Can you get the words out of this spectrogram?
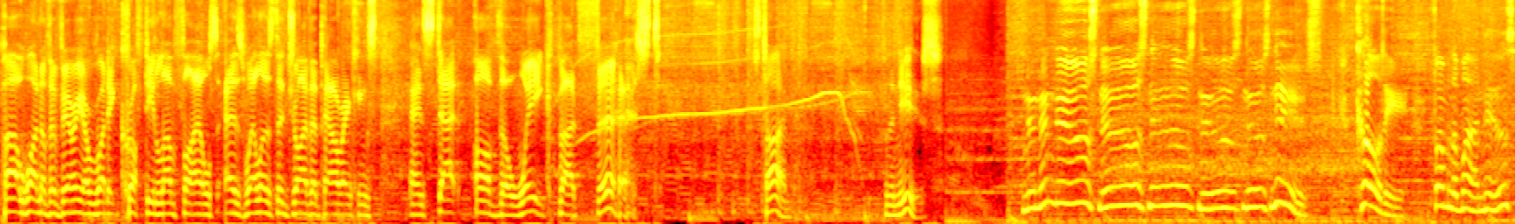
part one of the very erotic Crofty love files, as well as the driver power rankings and stat of the week. But first, it's time for the news. No, news, news, news, news, news, news. Cody, Formula One news.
